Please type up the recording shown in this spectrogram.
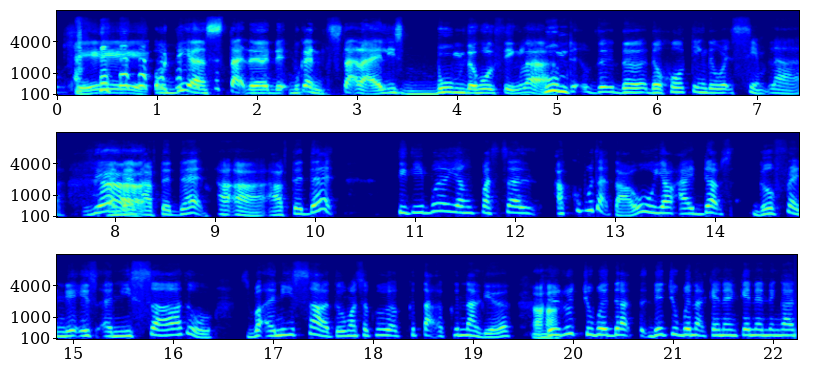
Okay. Oh dia yang start the, the bukan start lah at least boom the whole thing lah. Boom the, the the the whole thing the word simp lah. Yeah. And then after that, ah uh, uh, after that tiba-tiba yang pasal aku pun tak tahu yang iDubbbz girlfriend dia is Anissa tu. Sebab Anissa tu masa aku aku tak kenal dia, dia Aha. dulu cuba dat, dia cuba nak canon-canon dengan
